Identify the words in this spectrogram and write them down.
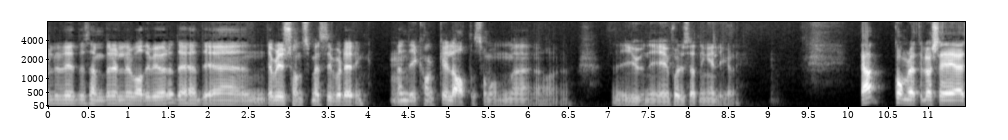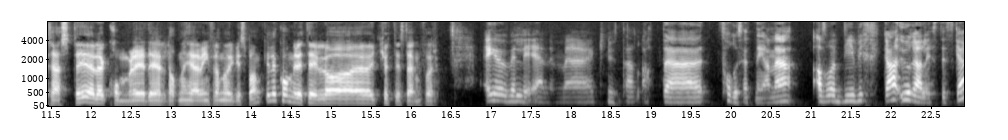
eller i desember, eller hva de vil gjøre, det, det, det blir skjønnsmessig vurdering. Men de kan ikke late som om uh, juni-forutsetningen ligger der. Ja, Kommer det til å skje, Kjersti, eller kommer det i det hele tatt en heving fra Norges Bank, eller kommer de til å eh, kutte istedenfor? Jeg er jo veldig enig med Knut her at uh, forutsetningene altså de virker urealistiske.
